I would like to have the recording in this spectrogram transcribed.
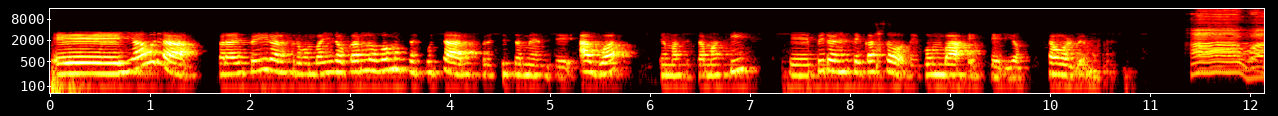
Eh, y ahora, para despedir a nuestro compañero Carlos, vamos a escuchar precisamente Agua, el tema se llama así, eh, pero en este caso de bomba estéreo. Ya volvemos. Agua,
